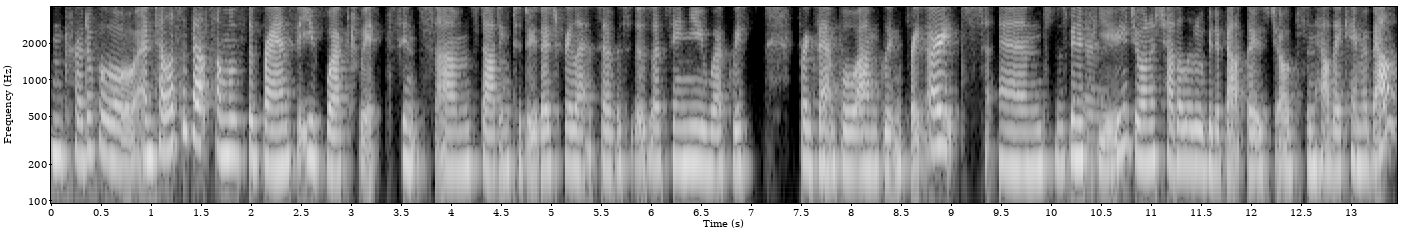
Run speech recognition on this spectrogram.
incredible. And tell us about some of the brands that you've worked with since um, starting to do those freelance services. I've seen you work with, for example, um, gluten free oats, and there's been a Yeah. few. Do you want to chat a little bit about those jobs and how they came about?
